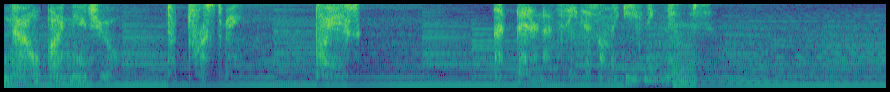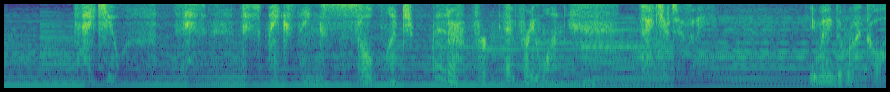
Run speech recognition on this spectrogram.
Now I need you to trust me. Please. I better not see this on the evening news. This this makes things so much better for everyone. Thank you, Tiffany. You made the right call.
